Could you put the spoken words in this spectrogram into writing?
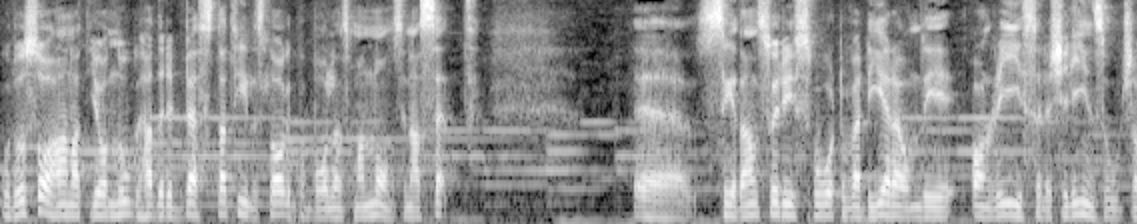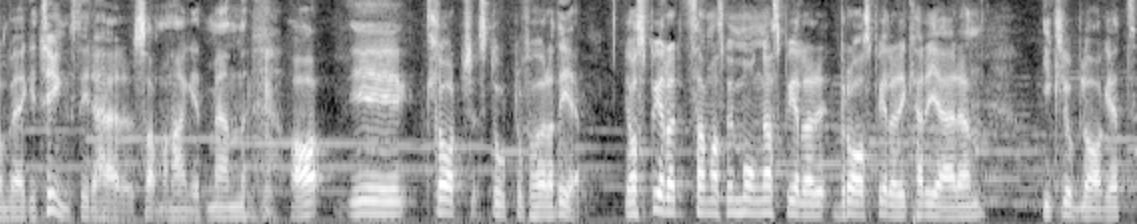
och då sa han att jag nog hade det bästa tillslaget på bollen som man någonsin har sett. Eh, sedan så är det ju svårt att värdera om det är Henrys eller Kjellins ord som väger tyngst i det här sammanhanget. Men ja, det är klart stort att få höra det. Jag spelat tillsammans med många spelare, bra spelare i karriären i klubblaget.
